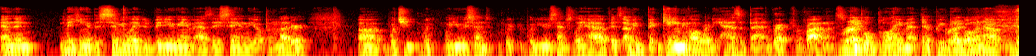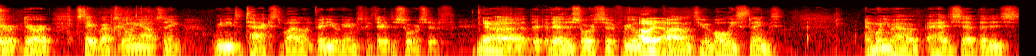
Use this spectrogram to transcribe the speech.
and then making it the simulated video game as they say in the open letter. Uh, what you what, what you essen- what, what you essentially have is I mean bi- gaming already has a bad rep for violence. Right. People blame it. There are people Right. going out. There there are state reps going out saying we need to tax violent video games because they're the source of Yeah. uh, they're, they're the source of real Oh, yeah. violence. You have all these things, and when you have a headset that is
